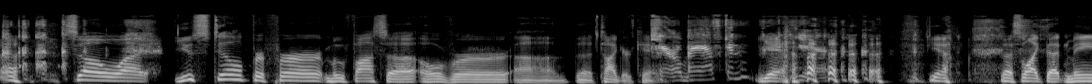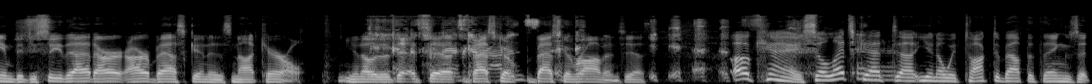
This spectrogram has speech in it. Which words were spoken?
it. so uh, you still prefer Mufasa over uh, the Tiger King? Carole Baskin. Yeah, Yeah. yeah. That's like that meme. Did you see that? Our our Baskin is not Carole. You know, that's uh, Baskin Baskin Robbins. Baskin Robbins. Yes. yes. Okay, so let's get, uh, you know, we've talked about the things that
